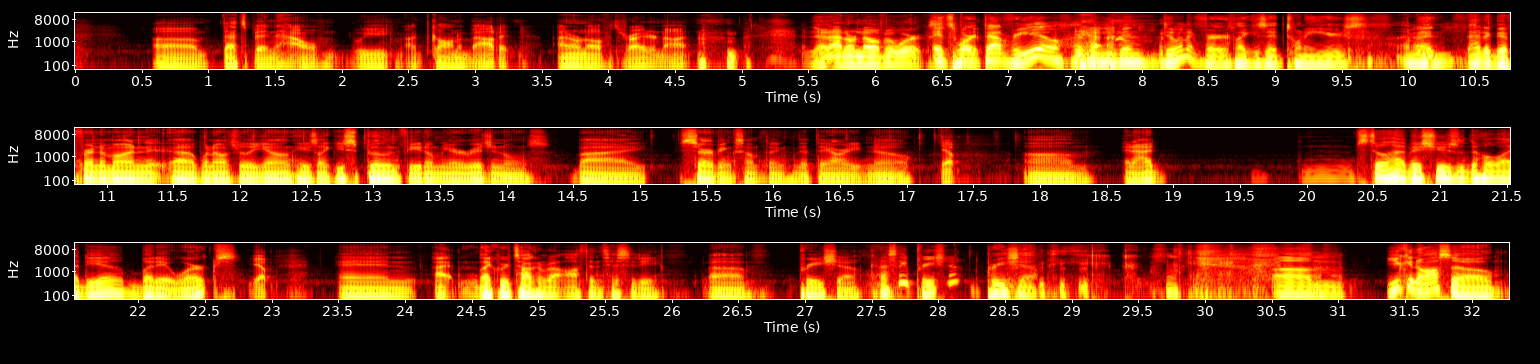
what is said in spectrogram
Um, that's been how we I've gone about it. I don't know if it's right or not, and I don't know if it works. It's but- worked out for you. I Yeah. mean, you've been doing it for, like you said, 20 years. I mean, I had a good friend of mine uh, when I was really young. He's like, you spoon feed them your originals by serving something that they already know. Yep. Um, and I still have issues with the whole idea, but it works. Yep. And I like we were talking about authenticity uh, pre-show. Can I say pre-show? pre-show. Um, you can also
